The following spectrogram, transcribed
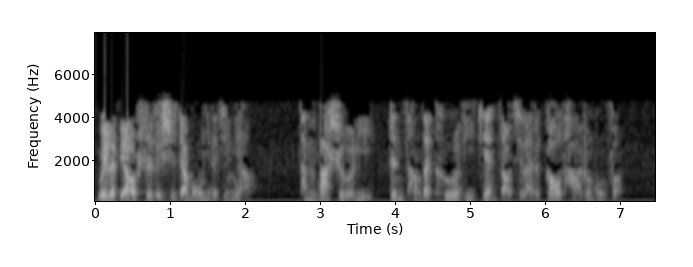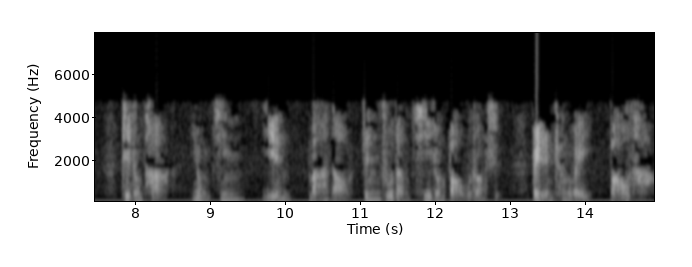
为了表示对释迦牟尼的敬仰。他们把舍利珍藏在特地建造起来的高塔中供奉。这种塔用金银、玛瑙、珍珠等七种宝物装饰，被人称为宝塔。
